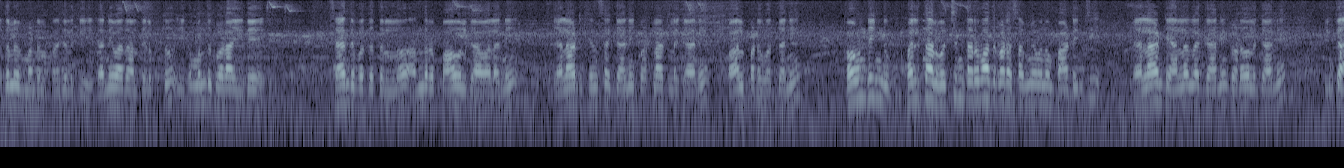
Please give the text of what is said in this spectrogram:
ఎదలూరు మండల ప్రజలకి ధన్యవాదాలు తెలుపుతూ ఇక ముందు కూడా ఇదే శాంతి భద్రతల్లో అందరూ పావులు కావాలని ఎలాంటి హింసకు కానీ కొట్లాటలకు కానీ పాల్పడవద్దని కౌంటింగ్ ఫలితాలు వచ్చిన తర్వాత కూడా సంయమనం పాటించి ఎలాంటి అల్లలకు కానీ గొడవలకు కానీ ఇంకా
